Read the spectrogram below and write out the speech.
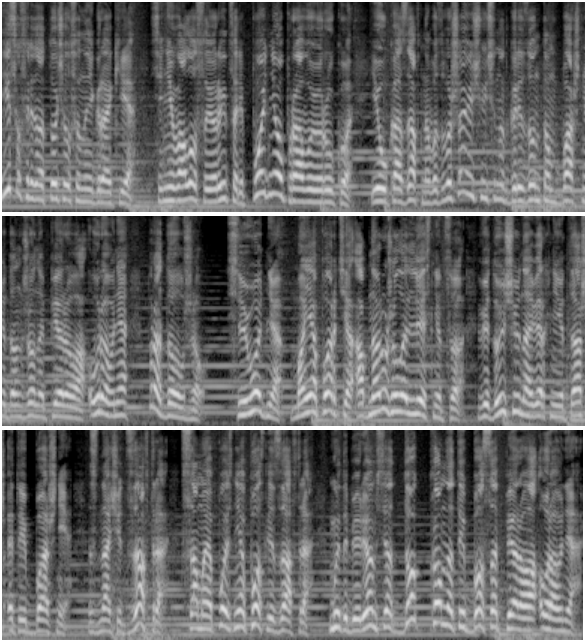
и сосредоточился на игроке. Синеволосый рыцарь поднял правую руку и, указав на возвышающуюся над горизонтом башню донжона первого уровня, продолжил. Сегодня моя партия обнаружила лестницу, ведущую на верхний этаж этой башни. Значит, завтра, самое позднее послезавтра, мы доберемся до комнаты босса первого уровня.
